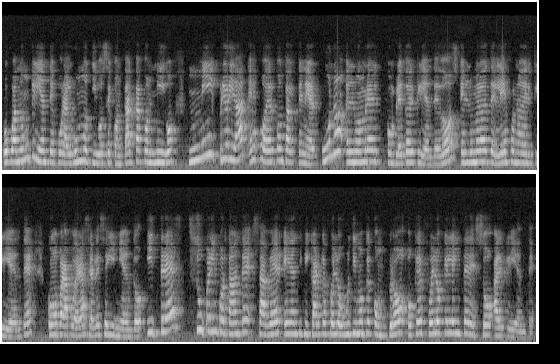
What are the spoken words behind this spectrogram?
o cuando un cliente por algún motivo se contacta conmigo, mi prioridad es poder tener uno, el nombre completo del cliente, dos, el número de teléfono del cliente, como para poder hacerle seguimiento. Y tres, súper importante, saber e identificar qué fue lo último que compró o qué fue lo que le interesó al cliente.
